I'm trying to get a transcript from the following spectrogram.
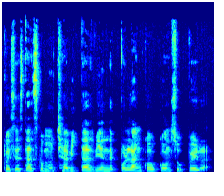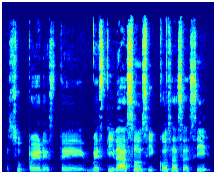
pues estas como chavitas bien de Polanco con súper, súper, este, vestidazos y cosas así.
